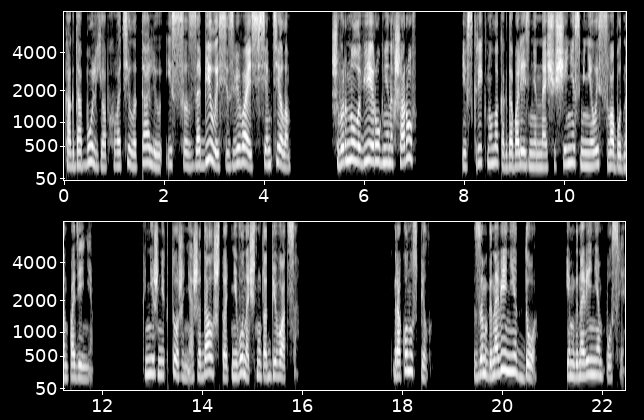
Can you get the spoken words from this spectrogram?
Когда болью обхватила талию, Исса забилась, извиваясь всем телом, швырнула веер огненных шаров и вскрикнула, когда болезненное ощущение сменилось свободным падением. Книжник тоже не ожидал, что от него начнут отбиваться. Дракон успел. За мгновение до и мгновением после,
